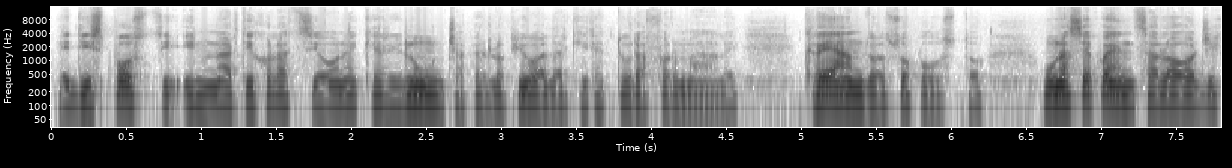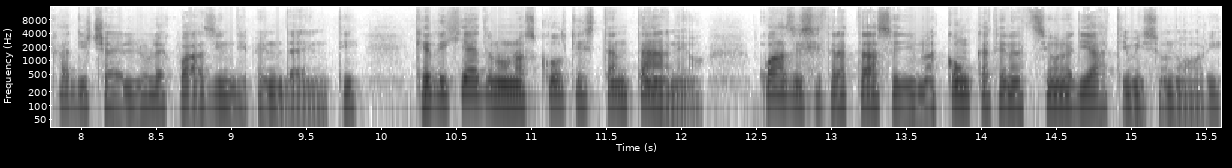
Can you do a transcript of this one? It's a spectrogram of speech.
e disposti in un'articolazione che rinuncia per lo più all'architettura formale, creando al suo posto una sequenza logica di cellule quasi indipendenti che richiedono un ascolto istantaneo, quasi si trattasse di una concatenazione di attimi sonori,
